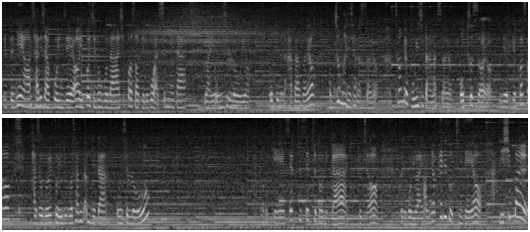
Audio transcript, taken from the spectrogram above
그랬더니 아, 자리 잡고 이제 어, 이뻐지는구나 싶어서 데리고 왔습니다. 이 아이 온슬로우요. 여기는 아가가요 엄청 많이 자랐어요. 처음에 보이지도 않았어요. 없었어요. 근데 이렇게 커서 가족을 또 이루고 산답니다. 온슬로우. 이렇게 세트 세트 놓으니까 이쁘죠. 그리고 이 아이는요 페리도트인데요. 이 신발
